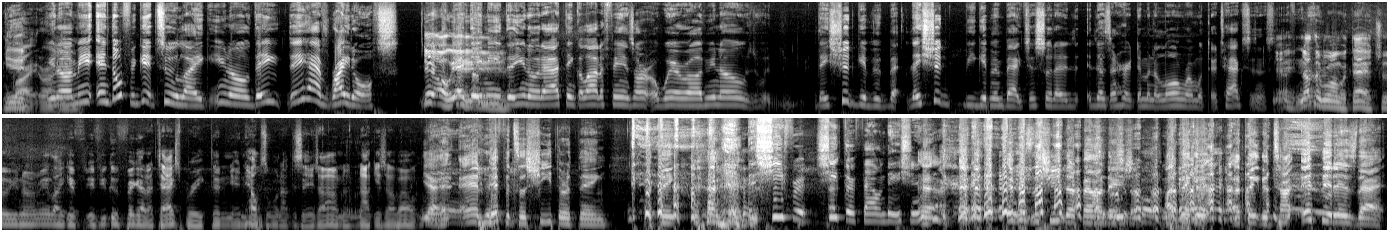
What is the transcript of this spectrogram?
yeah. Right, right. You know what I mean? And don't forget too, like you know, they they have write offs Yeah. Oh yeah. that yeah, they yeah, need yeah. to, you know, that I think a lot of fans aren't aware of. You know, they should give it back. They should be given back just so that it doesn't hurt them in the long run with their taxes and stuff. Yeah, nothing know? wrong with that too. You know what I mean? Like if, if you could figure out a tax break, then it helps someone at the same time and knock yourself out. Yeah, Yeah. and, and if it's a Shether thing, I think the Shether, Shether Foundation. if it's the Shether Foundation, I think it, I think the time if it is that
